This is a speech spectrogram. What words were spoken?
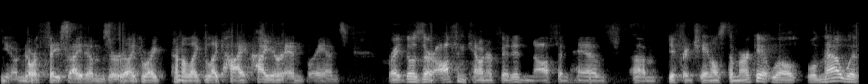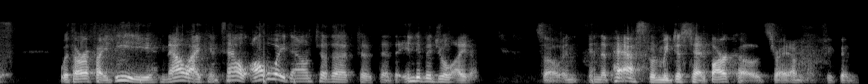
you know North Face items or like right kind of like like high higher end brands right? Those are often counterfeited and often have um, different channels to market. Well, well, now with with RFID, now I can tell all the way down to the to the, the individual item. So in, in the past, when we just had barcodes, right? I'm if you could,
